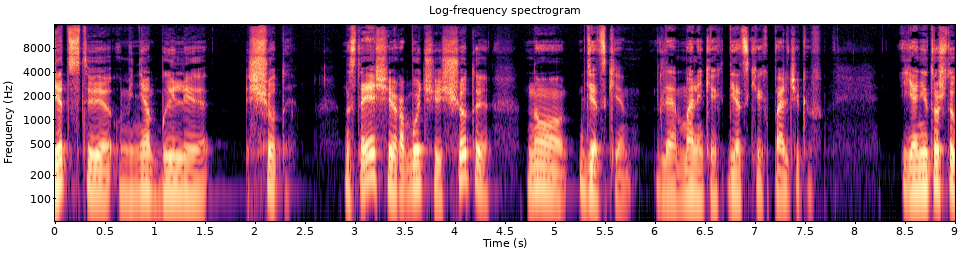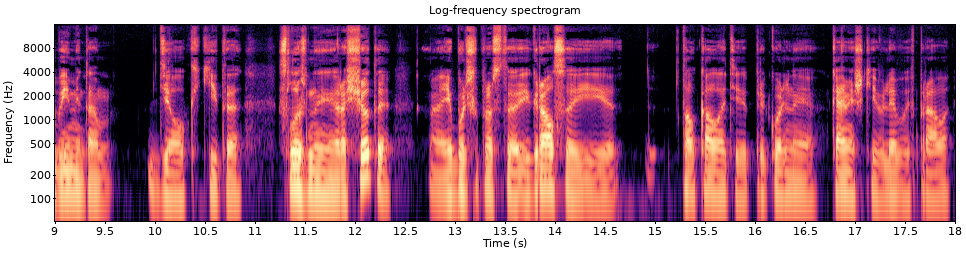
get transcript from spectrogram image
детстве у меня были счеты. Настоящие рабочие счеты, но детские, для маленьких детских пальчиков. Я не то чтобы ими там делал какие-то сложные расчеты, а я больше просто игрался и толкал эти прикольные камешки влево и вправо.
